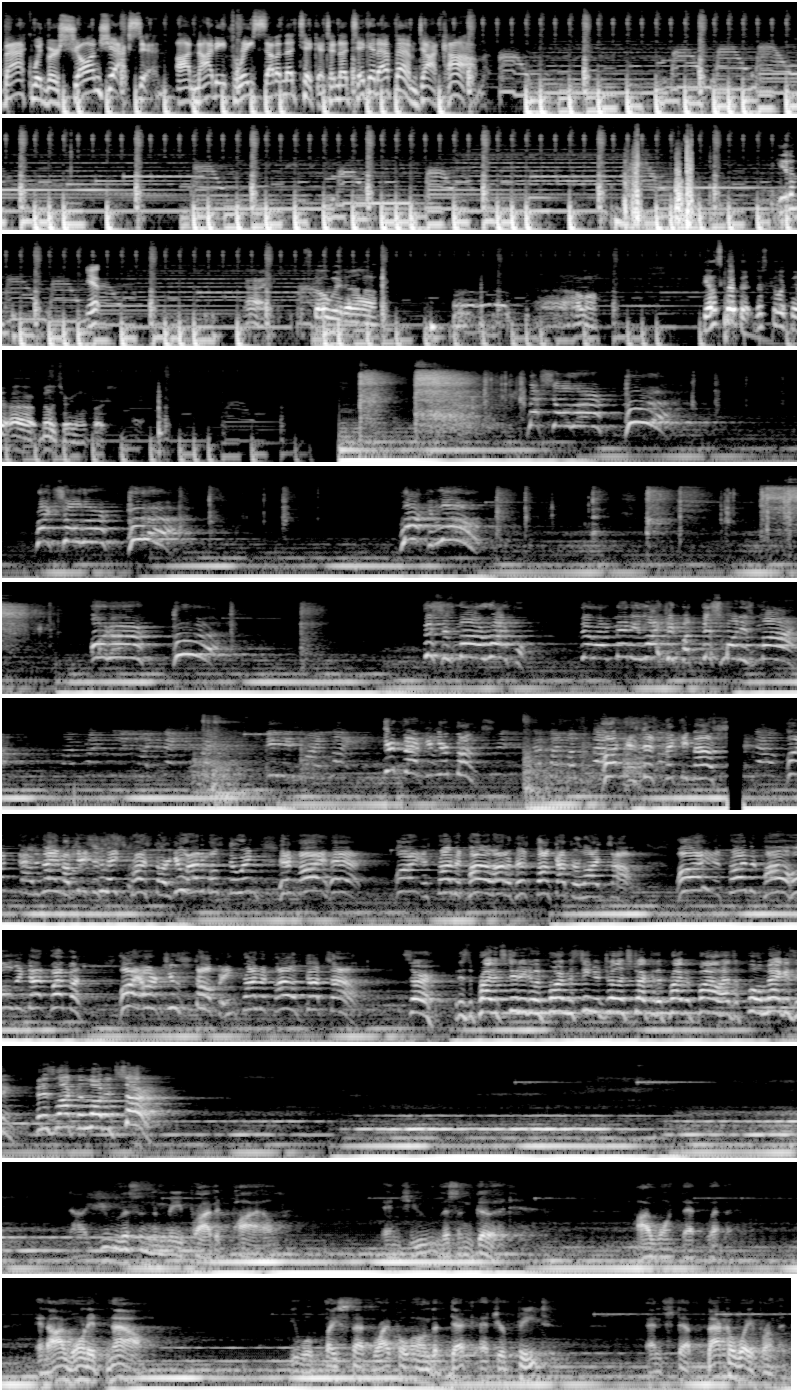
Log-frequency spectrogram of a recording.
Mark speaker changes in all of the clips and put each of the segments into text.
Speaker 1: Back with Vershawn Jackson on 93.7 The Ticket and theticketfm.com.
Speaker 2: Get him?
Speaker 3: Yep.
Speaker 2: All right. Let's go with uh, Yeah, let's go with the let's go with the uh military one first.
Speaker 4: Sir, it is the private's duty to inform the senior drill instructor that Private Pyle has a full magazine and is locked and loaded, sir!
Speaker 5: Now you listen to me, Private Pyle, and you listen good. I want that weapon, and I want it now. You will place that rifle on the deck at your feet and step back away from it.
